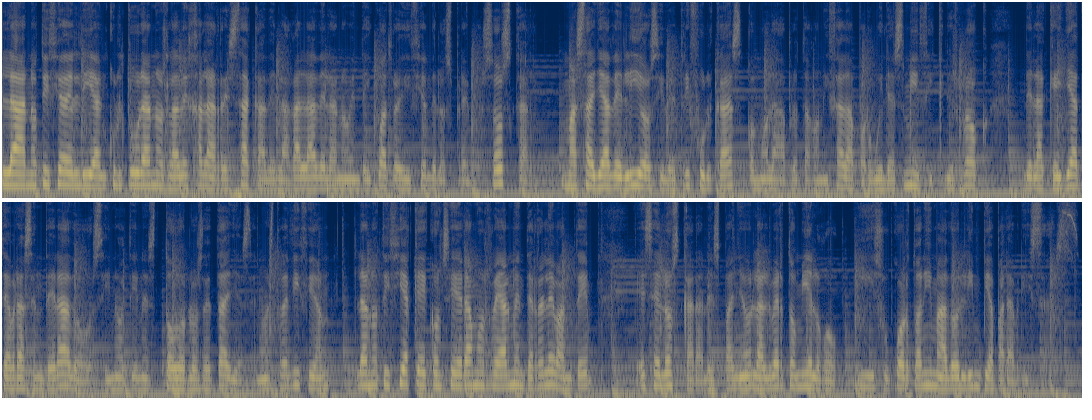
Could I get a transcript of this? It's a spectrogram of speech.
La noticia del día en cultura nos la deja la resaca de la gala de la 94 edición de los premios Oscar. Más allá de líos y de trifulcas, como la protagonizada por Will Smith y Chris Rock, de la que ya te habrás enterado o si no tienes todos los detalles en nuestra edición, la noticia que consideramos realmente relevante es el Oscar al español Alberto Mielgo y su corto animado Limpia Parabrisas.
